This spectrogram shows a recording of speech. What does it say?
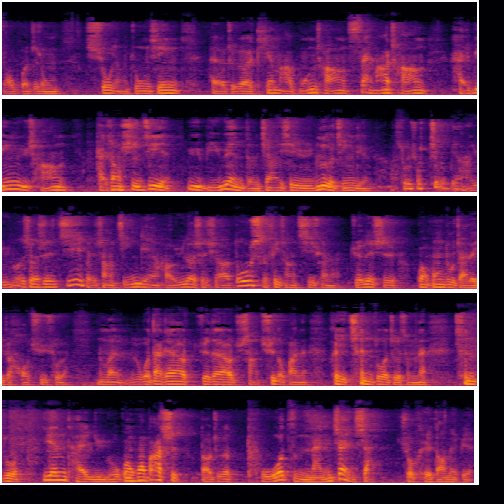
包括这种休养中心，还有这个天马广场、赛马场、海滨浴场。海上世界、玉璧院等这样一些娱乐景点啊，所以说这边啊，娱乐设施基本上景点好，娱乐设施也好，都是非常齐全的，绝对是观光度假的一个好去处了。那么，如果大家要觉得要想去的话呢，可以乘坐这个什么呢？乘坐烟台旅游观光巴士到这个坨子南站下，就可以到那边。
